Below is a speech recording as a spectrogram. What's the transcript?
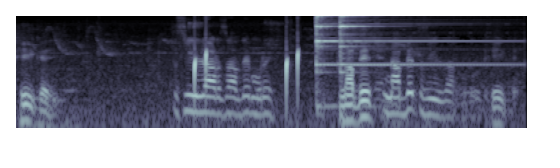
ਠੀਕ ਹੈ ਜੀ। ਤਹਿਸੀਲਦਾਰ ਸਾਹਿਬ ਦੇ ਮੂਹਰੇ। ਨਾਭੇ ਚ? ਨਾਭੇ ਤਹਿਸੀਲਦਾਰ। ਠੀਕ ਹੈ।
